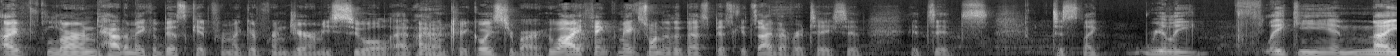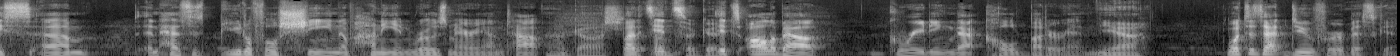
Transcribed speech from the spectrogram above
I've learned how to make a biscuit from my good friend Jeremy Sewall at Island Creek Oyster Bar, who I think makes one of the best biscuits I've ever tasted. It's it's just like really flaky and nice, um, and has this beautiful sheen of honey and rosemary on top. Oh gosh, but it's so good. it's all about grating that cold butter in. Yeah. What does that do for a biscuit?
